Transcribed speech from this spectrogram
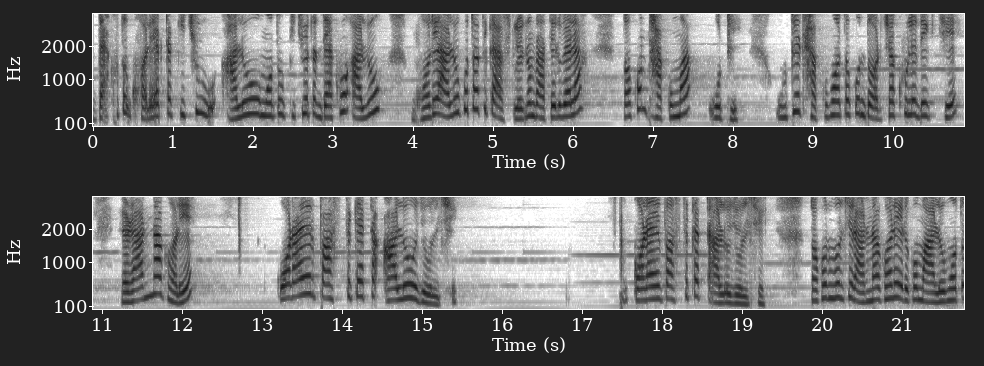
দেখো তো ঘরে একটা কিছু আলো মতো কিছু একটা দেখো, আলো, ঘরে আলো কোথা থেকে আসলো? এরকম রাতের বেলা। তখন ঠাকুমা ওঠে। উঠে ঠাকুমা তখন দরজা খুলে দেখছে রান্নাঘরে কড়াইয়ের পাশ থেকে একটা আলো জ্বলছে। কড়াইয়ের পাশ থেকে একটা আলো জ্বলছে। তখন বলছে, রান্নাঘরে এরকম আলো মতো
